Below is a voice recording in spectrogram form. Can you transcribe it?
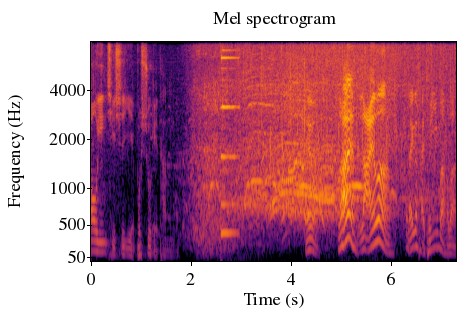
高音其实也不输给他们的。没有，来来嘛，来个海豚音吧，好吧？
